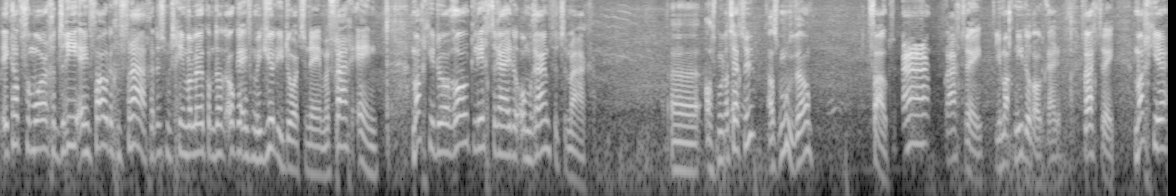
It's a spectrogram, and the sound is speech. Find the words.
Ik had vanmorgen drie eenvoudige vragen. Dus misschien wel leuk om dat ook even met jullie door te nemen. Vraag 1. Mag je door rood licht rijden om ruimte te maken? Uh, als moet Wat zegt u? Als moet wel. Fout. Uh, vraag 2. Je mag niet door rood rijden. Vraag 2. Mag je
